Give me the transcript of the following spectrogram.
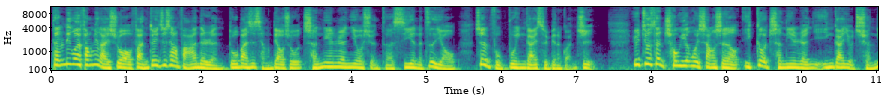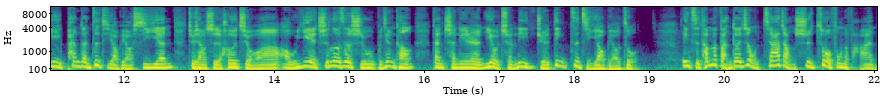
但另外一方面来说，反对这项法案的人多半是强调说，成年人有选择吸烟的自由，政府不应该随便的管制。因为就算抽烟会伤身哦，一个成年人也应该有权利判断自己要不要吸烟，就像是喝酒啊、熬夜、吃垃圾食物不健康，但成年人也有权利决定自己要不要做。因此，他们反对这种家长式作风的法案，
